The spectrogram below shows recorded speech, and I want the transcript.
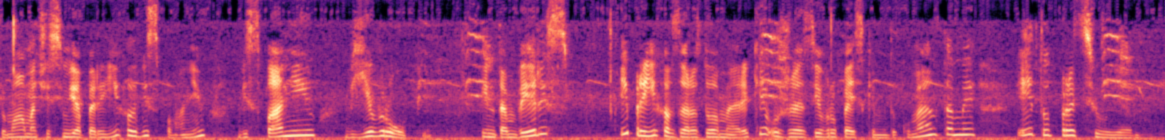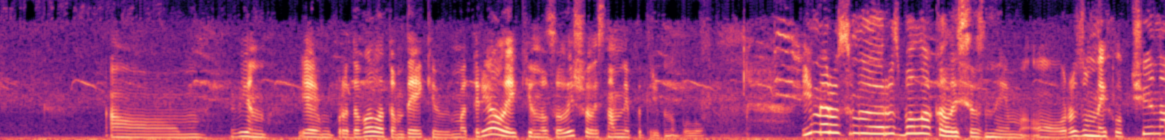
чи мама, чи сім'я переїхали в Іспанію, в Іспанію, в Європі. Він там виріс і приїхав зараз до Америки уже з європейськими документами і тут працює. Він, я йому продавала там деякі матеріали, які в нас залишились, нам не потрібно було. І ми роз, розбалакалися з ним. О, розумний хлопчина.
